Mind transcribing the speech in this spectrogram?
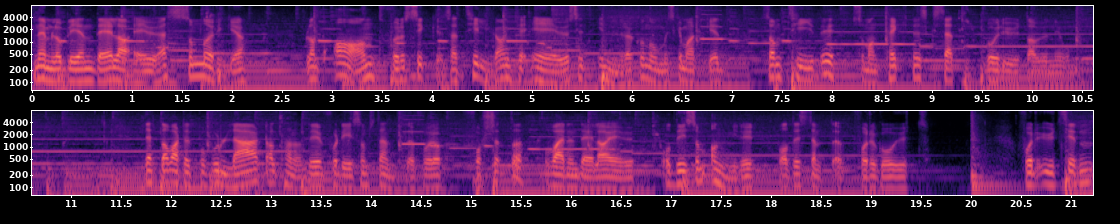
nemlig å bli en del av EØS som Norge, bl.a. for å sikre seg tilgang til EU sitt indre økonomiske marked, samtidig som man teknisk sett går ut av unionen. Dette har vært et populært alternativ for de som stemte for å fortsette å være en del av EU, og de som angrer på at de stemte for å gå ut. For utsiden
